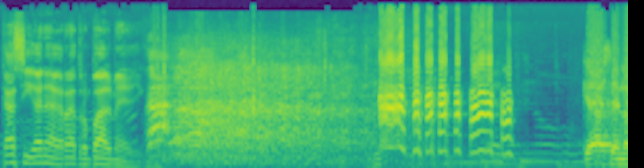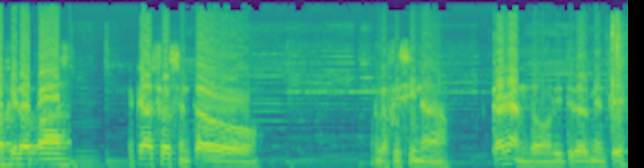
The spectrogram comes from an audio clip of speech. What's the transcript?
casi gana de agarrar a trompada al médico. ¿Qué hacen los jeropas? Acá yo sentado en la oficina, cagando literalmente,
